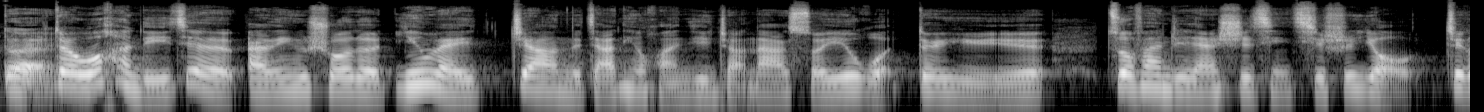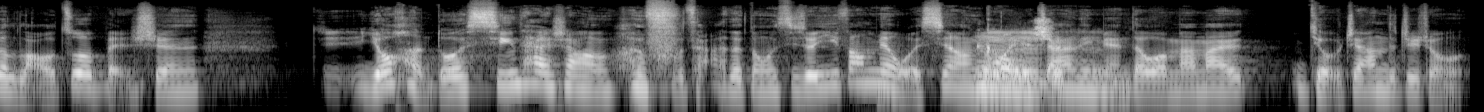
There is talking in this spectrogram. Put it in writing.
对，对我很理解艾琳说的，因为这样的家庭环境长大，所以我对于做饭这件事情，其实有这个劳作本身。有很多心态上很复杂的东西。就一方面，我希望跟我家里面的我妈妈有这样的这种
